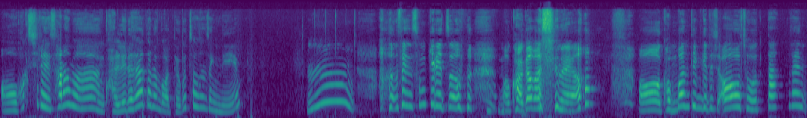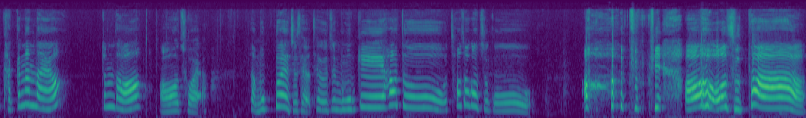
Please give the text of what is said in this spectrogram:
어, 확실히 사람은 관리를 해야 되는 것 같아요. 그쵸, 선생님? 음, 선생님 손길이 좀 어, 과감하시네요. 어, 건반 튕기듯이, 어, 좋다. 선생님, 다 끝났나요? 좀 더. 어, 좋아요. 자, 목도 해주세요. 제가 요즘 목이 하도 처져가지고. 아, 두피. 어, 어, 좋다.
